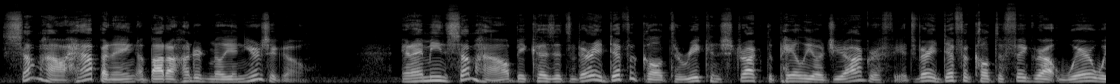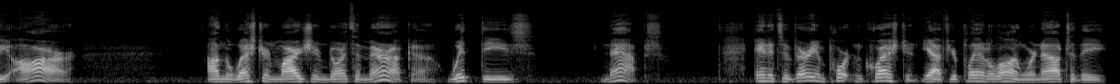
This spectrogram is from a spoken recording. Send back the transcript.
Somehow happening about a hundred million years ago. And I mean somehow because it's very difficult to reconstruct the paleogeography. It's very difficult to figure out where we are on the western margin of North America with these nappes. And it's a very important question. Yeah, if you're playing along, we're now to the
